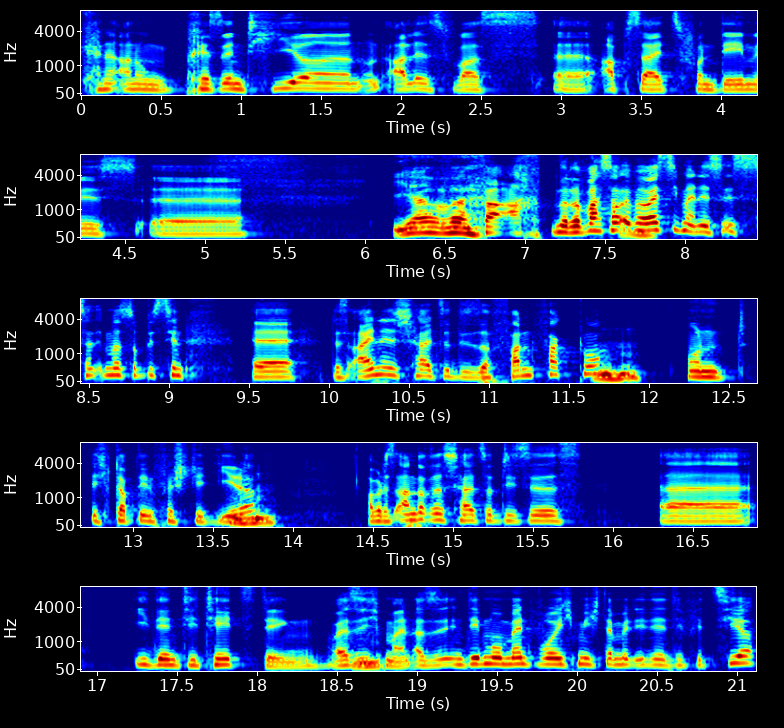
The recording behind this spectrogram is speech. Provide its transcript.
keine Ahnung, präsentieren und alles, was äh, abseits von dem ist, äh, Ja, aber verachten oder was auch immer. Weißt du, ich meine, es ist halt immer so ein bisschen, äh, das eine ist halt so dieser Fun-Faktor Mhm. und ich glaube, den versteht jeder. Mhm. Aber das andere ist halt so dieses äh, Identitätsding. Weißt du, ich Mhm. meine, also in dem Moment, wo ich mich damit identifiziere,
